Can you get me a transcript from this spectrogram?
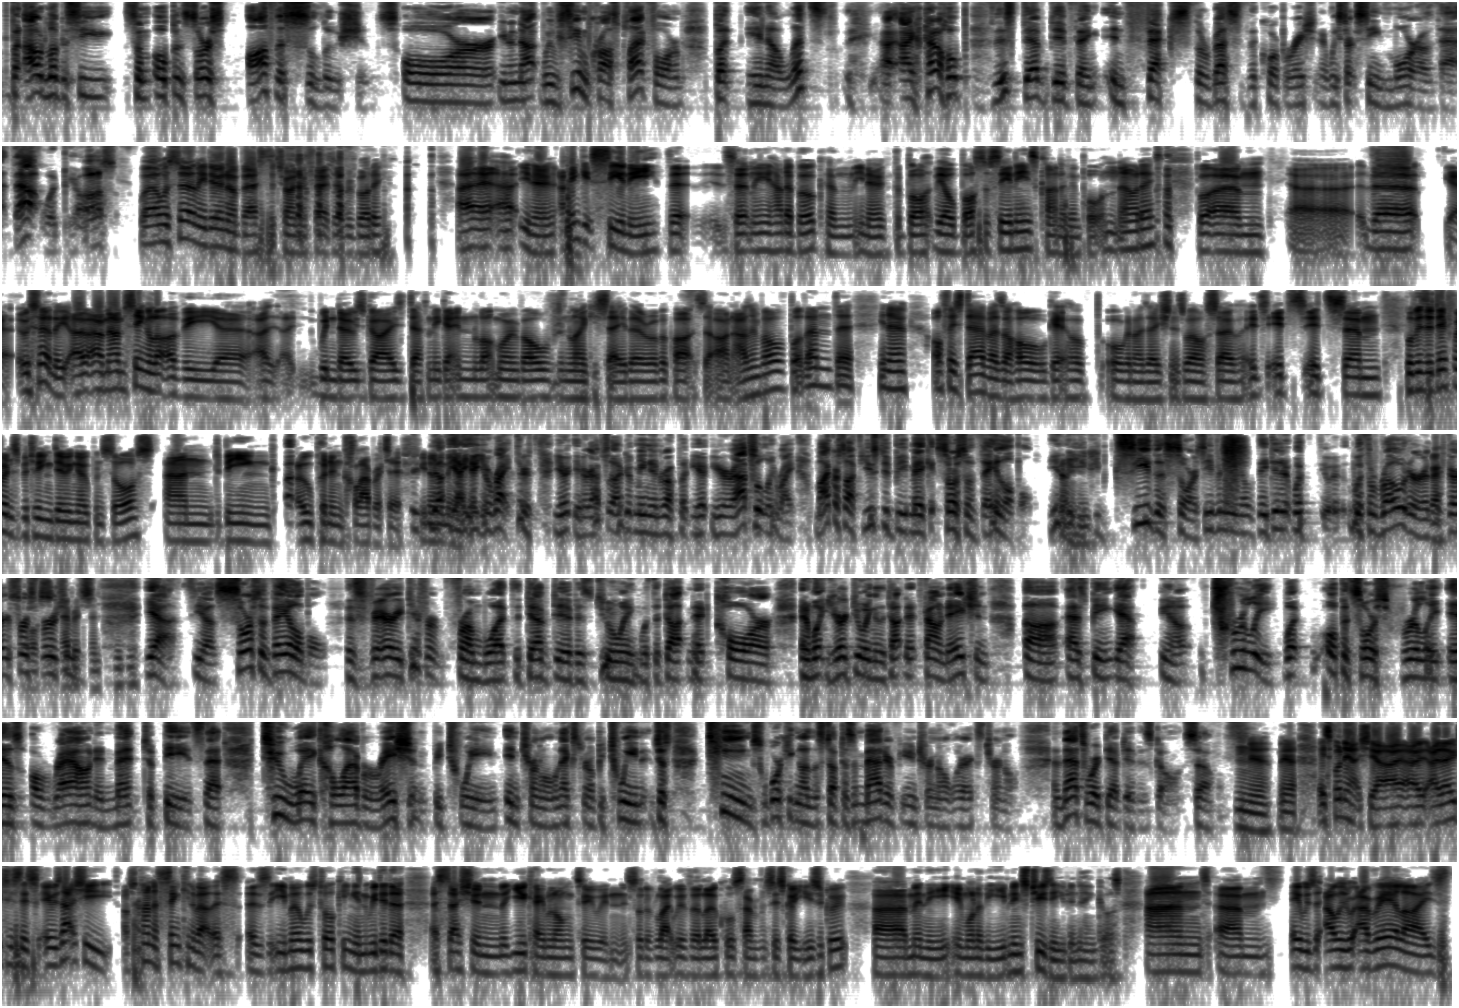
but I would love to see some open source office solutions or, you know, not, we've seen them cross platform, but, you know, let's, I, I kind of hope this dev div thing infects the rest of the corporation and we start seeing more of that. That would be awesome. Well, we're certainly doing our best to try and infect everybody. I, I, you know, I think it's C and E that certainly had a bug, and you know, the bo- the old boss of C and E is kind of important nowadays. but um, uh, the yeah, it was certainly. I, am seeing a lot of the uh, Windows guys definitely getting a lot more involved, and like you say, there are other parts that aren't as involved. But then the you know Office Dev as a whole GitHub organization as well. So it's it's it's. Um, but there's a difference between doing open source and being open and collaborative. You know yeah, I mean? Yeah, yeah, you're right. There's, you're you're absolutely. I didn't mean to interrupt, but you're, you're absolutely right. Microsoft used to be make it source available. You know, mm-hmm. you could see the source. Even you know they did it with with the rotor and the very first version. Mm-hmm. Yeah, yeah. Source available is very different from what the dev div is doing with the .NET Core and what you're doing in the .NET Foundation uh, as being yeah you know, truly what open source really is around and meant to be. It's that two-way collaboration between internal and external, between just teams working on the stuff. Doesn't matter if you're internal or external. And that's where DevDiv is going. So yeah, yeah. It's funny actually. I, I, I noticed this. It was actually I was kind of thinking about this as Immo was talking, and we did a, a session that you came along to in sort of like with the local San Francisco user group um, in the in one of the evenings, Tuesday evening, I think it was, and um, it was I was I realized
